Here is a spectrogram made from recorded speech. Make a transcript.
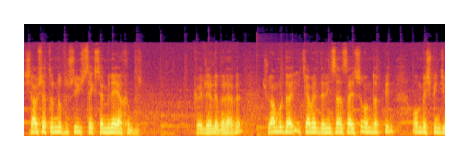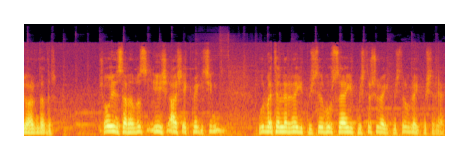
Şavşat'ın nüfusu 180 bine yakındır. Köylerle beraber. Şu an burada ikamet eden insan sayısı 14 bin, 15 bin civarındadır. Çoğu insanımız iş, aş, ekmek için gurbet ellerine gitmiştir, Bursa'ya gitmiştir, şuraya gitmiştir, buraya gitmiştir yani.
